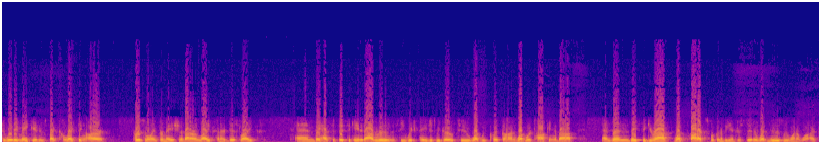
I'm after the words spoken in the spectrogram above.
the way they make it is by collecting our personal information about our likes and our dislikes, and they have sophisticated algorithms to see which pages we go to, what we click on, what we're talking about, and then they figure out what products we're going to be interested or what news we want to watch.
